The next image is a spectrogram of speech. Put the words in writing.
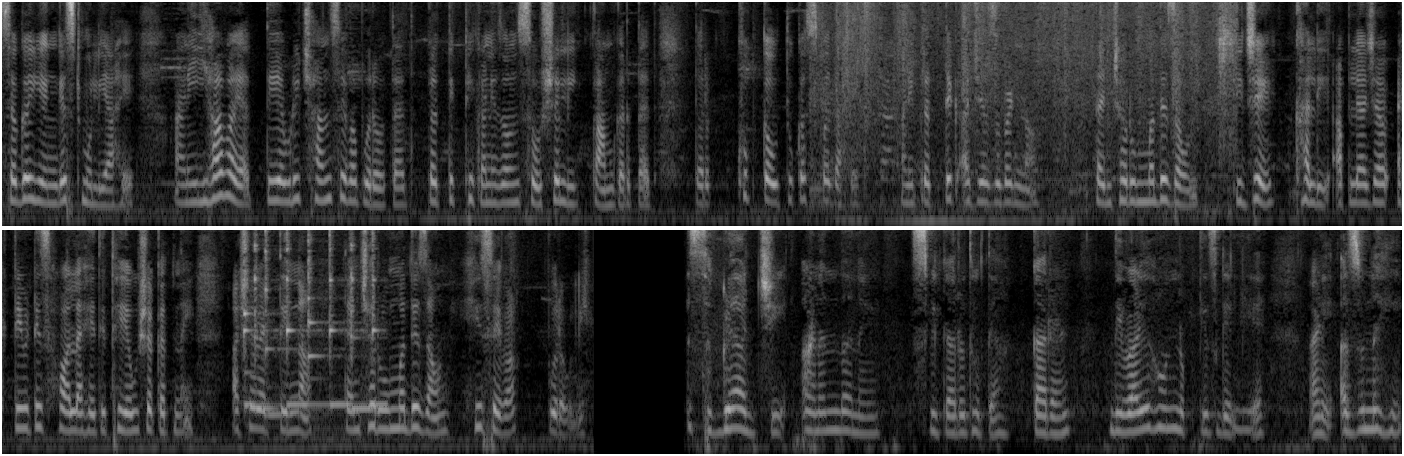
सगळं यंगेस्ट मुली आहे. आणि ह्या वयात ती एवढी छान सेवा पुरवतात आहेत प्रत्येक ठिकाणी जाऊन सोशली काम करत आहेत तर खूप कौतुकास्पद आहे. आणि प्रत्येक आजी आजोबांना त्यांच्या रूममध्ये जाऊन की जे खाली आपल्या ज्या ॲक्टिव्हिटीज हॉल आहे तिथे येऊ शकत नाही अशा व्यक्तींना त्यांच्या रूममध्ये जाऊन ही सेवा पुरवली. सगळ्या आजी आनंदाने स्वीकारत होत्या. कारण दिवाळी होऊन नुकतीच गेली आहे आणि अजूनही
